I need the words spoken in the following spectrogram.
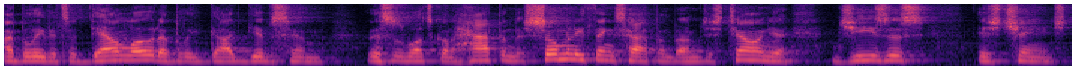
I believe it's a download. I believe God gives him this is what's going to happen. There's so many things happen, but I'm just telling you, Jesus is changed.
